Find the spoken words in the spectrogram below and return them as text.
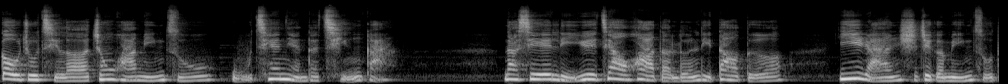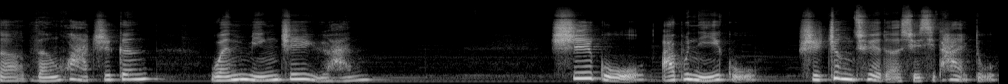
构筑起了中华民族五千年的情感；那些礼乐教化的伦理道德，依然是这个民族的文化之根、文明之源。诗古而不拟古，是正确的学习态度。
